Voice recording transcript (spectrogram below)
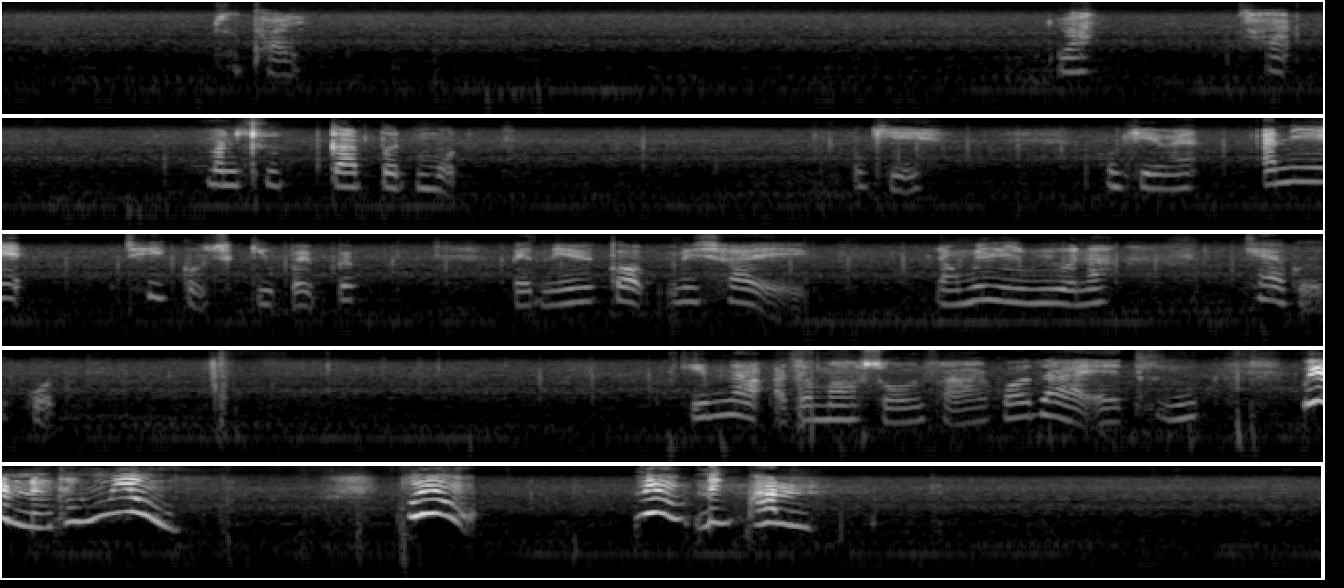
สุดท้ายนะถ้ามันคือการเปิดโหมด โอเค โอเคไหมอันนี้ที่กดสกิลไปแบบแบบนี้ก็ไม่ใช่ ยังไม่รีวิวนะ แค่เผื่อกด คลิปหน้าอาจจะมาสอนฝาก็ได้แอดถึงเวี่ยมหนึ่งถึงเมิ้วเวี่ยมเวี่ยมหนึ่งพัน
